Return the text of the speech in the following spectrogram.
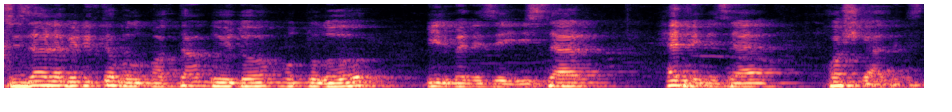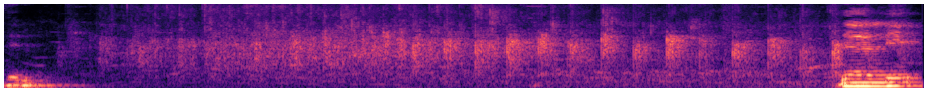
Sizlerle birlikte bulunmaktan duyduğum mutluluğu bilmenizi ister. Hepinize hoş geldiniz derim. Değerli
